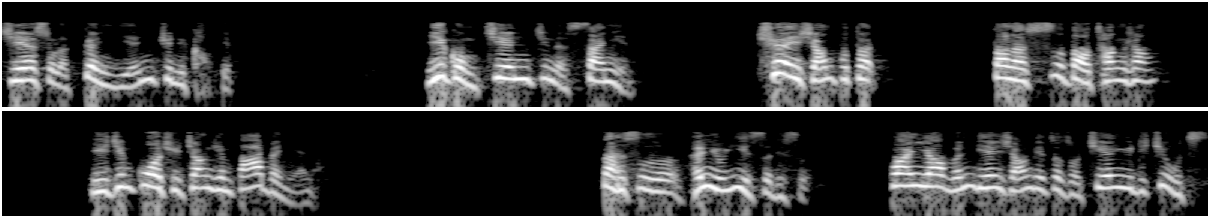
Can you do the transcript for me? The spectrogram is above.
接受了更严峻的考验，一共监禁了三年，劝降不断。当然世道沧桑，已经过去将近八百年了。但是很有意思的是，关押文天祥的这所监狱的旧址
